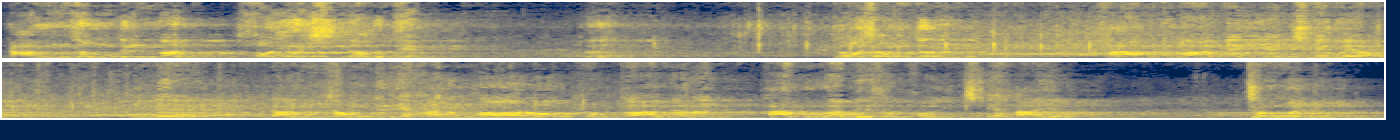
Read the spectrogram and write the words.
남성들만 더 열심히 하면 돼. 어? 여성들은 한국 아메리의 최고야. 근데 남성들이 하는 거로 평가하면은 한국 아메에서 거의 최하여. 정말요.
